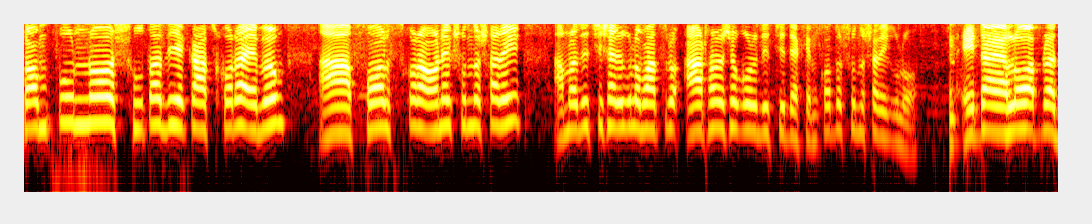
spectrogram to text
সম্পূর্ণ সুতা দিয়ে কাজ করা এবং ফলস করা অনেক সুন্দর শাড়ি। আমরা দিচ্ছি শাড়িগুলো মাত্র আঠারোশো করে দিচ্ছি। দেখেন কত সুন্দর শাড়িগুলো। এটা হলো আপনার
